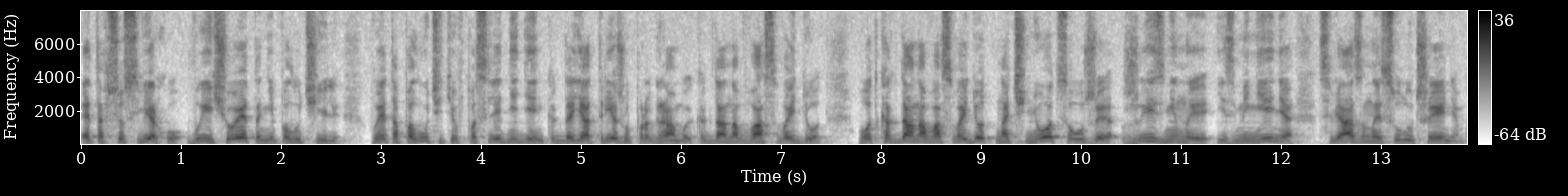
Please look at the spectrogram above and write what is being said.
это все сверху. Вы еще это не получили. Вы это получите в последний день, когда я отрежу программу и когда она в вас войдет. Вот когда она в вас войдет, начнется уже жизненные изменения, связанные с улучшением.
